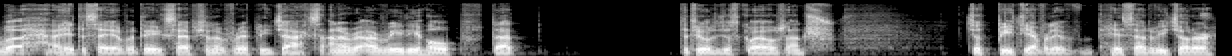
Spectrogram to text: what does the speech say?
well, I hate to say it, with the exception of Ripley Jax, and I, I really hope that the two will just go out and just beat the ever living piss out of each other.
